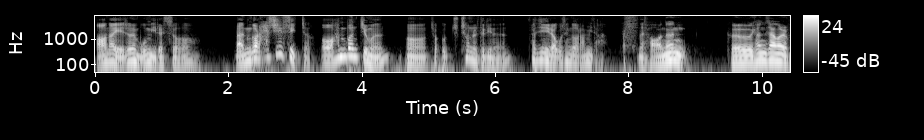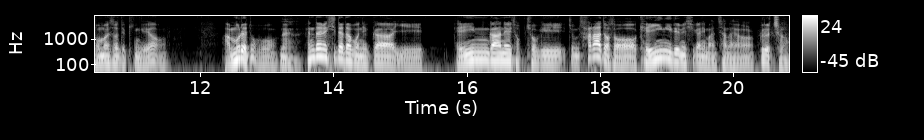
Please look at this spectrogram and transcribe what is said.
아 나 예전에 몸 이랬어 라는 걸 하실 수 있죠. 어, 한 번쯤은 어, 적극 추천을 드리는 사진이라고 생각을 합니다. 네. 저는 그 현상을 보면서 느낀 게요. 아무래도 네. 팬데믹 시대다 보니까 이 대인 간의 접촉이 좀 사라져서 개인이 되는 시간이 많잖아요. 그렇죠.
